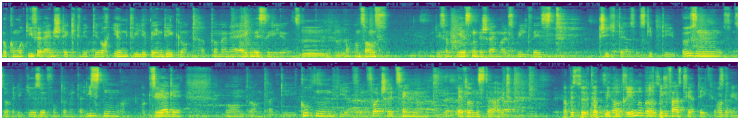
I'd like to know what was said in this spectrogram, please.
Lokomotive reinsteckt, wird die auch irgendwie lebendig und hat dann eine eigene Seele. Und, so. Mhm. und sonst würde ich es am ehesten beschreiben als Wildwest-Geschichte. Also es gibt die Bösen, das sind so religiöse Fundamentalisten, Okay. Zwerge und, und halt die Guten, die ja für den Fortschritt sind und betteln es da halt. Da bist du gerade mittendrin oder? Ich bin fast fertig. Also, Okay.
